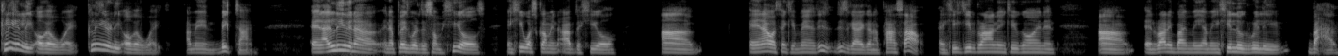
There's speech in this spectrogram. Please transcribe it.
clearly overweight, clearly overweight. I mean, big time. And I live in a in a place where there's some hills, and he was coming up the hill, uh, and I was thinking, man, this this guy gonna pass out. And he keep running, keep going, and uh, and running by me. I mean, he looked really bad.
